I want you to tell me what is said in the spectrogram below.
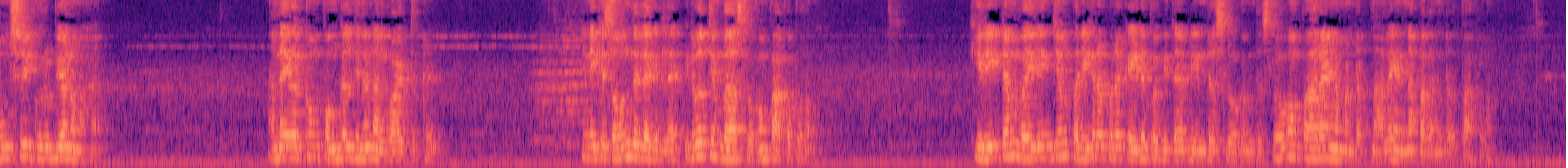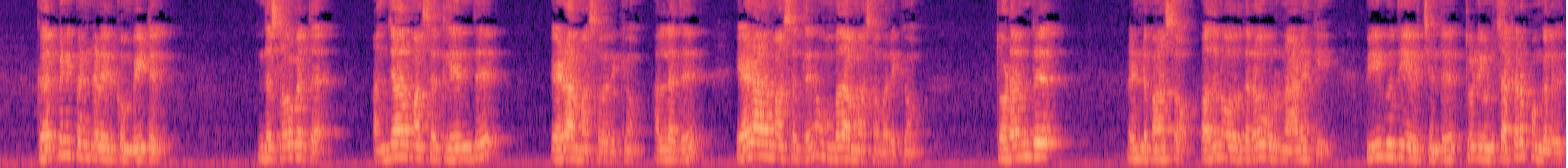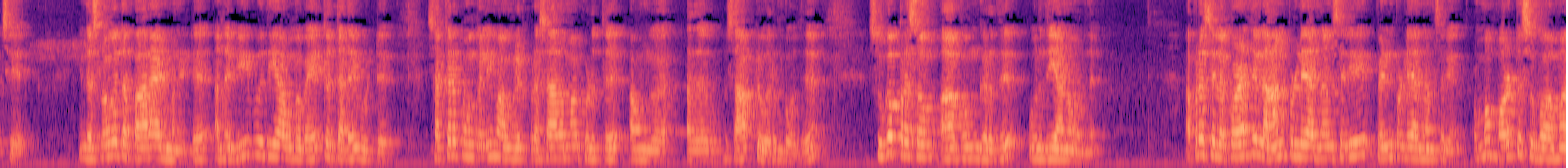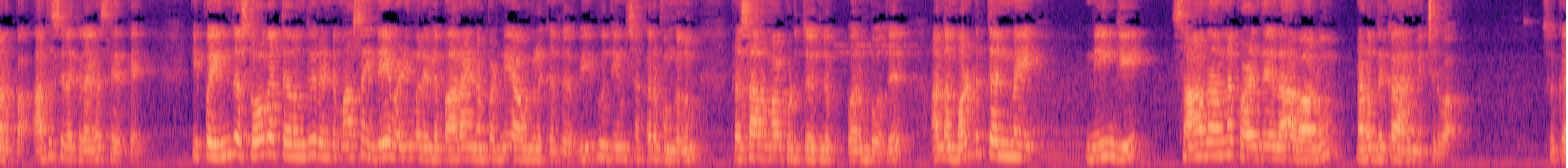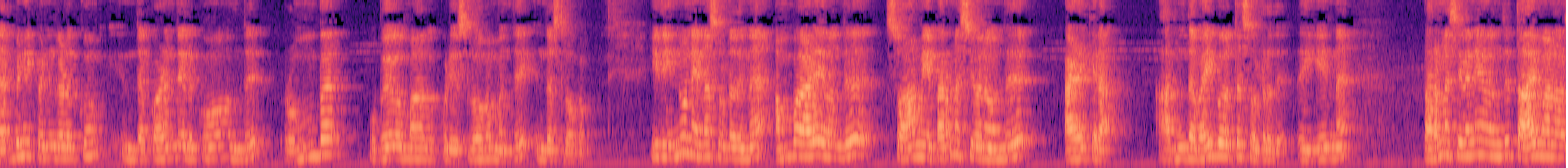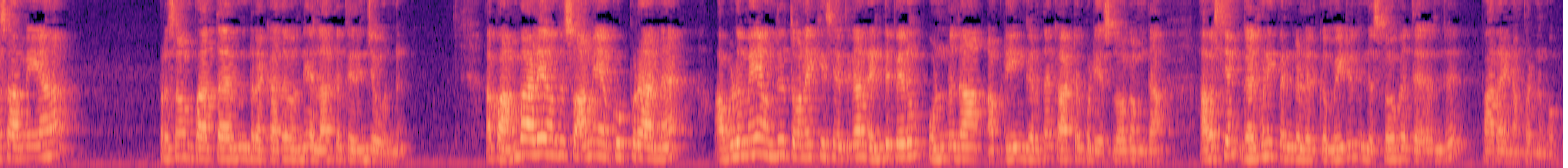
ஓம் ஸ்ரீ குருபியோ நமக. அனைவருக்கும் பொங்கல் தின நல்வாழ்த்துக்கள். இன்னைக்கு சௌந்தர்யத்தில் இருபத்தி ஒன்பதாம் ஸ்லோகம் பார்க்க போகிறோம் கிரீட்டம் வைலிஞ்சம் பரிகரபுர கைடபவித அப்படின்ற ஸ்லோகம். இந்த ஸ்லோகம் பாராயணம் பண்ணுறதுனால என்ன பலன்றது பார்க்கலாம். கர்ப்பிணி பெண்கள் இருக்கும் வீட்டில் இந்த ஸ்லோகத்தை அஞ்சாறு மாதத்துலேருந்து ஏழாம் மாதம் வரைக்கும் அல்லது ஏழாவது மாதத்துலேருந்து ஒன்பதாம் மாதம் வரைக்கும் தொடர்ந்து ரெண்டு மாதம் பதினோரு தடவை ஒரு நாளைக்கு விபூதியை வச்சுட்டு துளி ஒன்று சக்கரை பொங்கல் வச்சு இந்த ஸ்லோகத்தை பாராயணம் பண்ணிட்டு அந்த விபூதியை அவங்க வயிற்றில் தடவி விட்டு சக்கரை பொங்கலையும் அவங்களுக்கு பிரசாதமாக கொடுத்து அவங்க அதை சாப்பிட்டு வரும்போது சுகப்பிரசவம் ஆகுங்கிறது உறுதியான ஒன்று அப்புறம் சில குழந்தைகள் ஆண் பிள்ளையாக இருந்தாலும் சரி பெண் பிள்ளையாக இருந்தாலும் சரி ரொம்ப முரட்டு சுபாவமாக இருப்பா. அது சில கிரக சேர்க்கை. இப்போ இந்த ஸ்லோகத்தை வந்து ரெண்டு மாதம் இதே வழிமுறையில் பாராயணம் பண்ணி அவங்களுக்கு அந்த விபூதியும் சக்கரை பொங்கலும் பிரசாதமாக கொடுத்து இருந்து வரும்போது அந்த முரட்டுத்தன்மை நீங்கி சாதாரண குழந்தைகளாக அவளும் நடந்துக்க ஆரம்பிச்சிருவா. ஸோ கர்ப்பிணி பெண்களுக்கும் இந்த குழந்தைகளுக்கும் வந்து ரொம்ப உபயோகமாகக்கூடிய ஸ்லோகம் வந்து இந்த ஸ்லோகம். இது இன்னொன்று என்ன சொல்கிறதுன்னா அம்பாளே வந்து சுவாமி பரமசிவனை வந்து அழைக்கிறா. அந்த வைபவத்தை சொல்கிறது ஏன்னா பரமசிவனே வந்து தாய்மானவர் சாமியாக பிரசவம் பார்த்தாருன்ற கதை வந்து எல்லாருக்கும் தெரிஞ்ச ஒன்று அப்போ அம்பாளே வந்து சுவாமியை கூப்பிட்றாங்க அவளுமே வந்து துணைக்கு சேர்த்துக்கா ரெண்டு பேரும் ஒன்று தான் அப்படிங்கிறத காட்டக்கூடிய ஸ்லோகம் தான் அவசியம் கர்ப்பிணி பெண்கள் இருக்கும் வீட்டில் இந்த ஸ்லோகத்தை வந்து பாராயணம் பண்ணுங்க.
